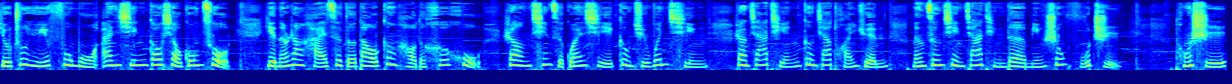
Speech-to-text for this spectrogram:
有助于父母安心高效工作，也能让孩子得到更好的呵护，让亲子关系更具温情，让家庭更加团圆，能增进家庭的民生福祉。同时，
